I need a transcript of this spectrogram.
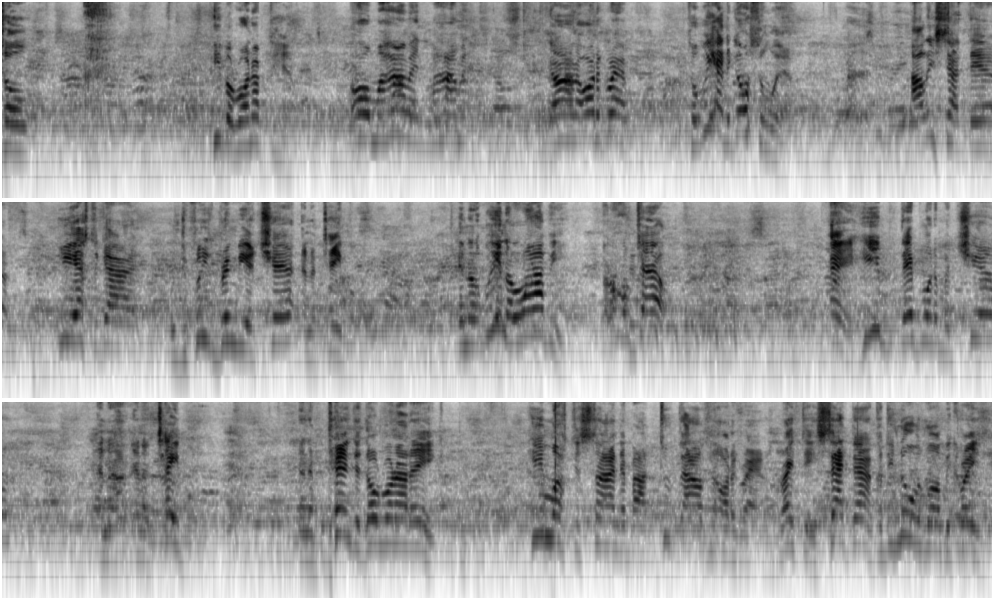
So people run up to him. Oh, Muhammad, Muhammad, you're an autograph. So we had to go somewhere. Ali sat there. He asked the guy, would you please bring me a chair and a table? And we're in the lobby of the hotel. Hey, he they brought him a chair and a, and a table and the pen that don't run out of ink. He must have signed about 2,000 autographs right there. He sat down because he knew it was going to be crazy.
